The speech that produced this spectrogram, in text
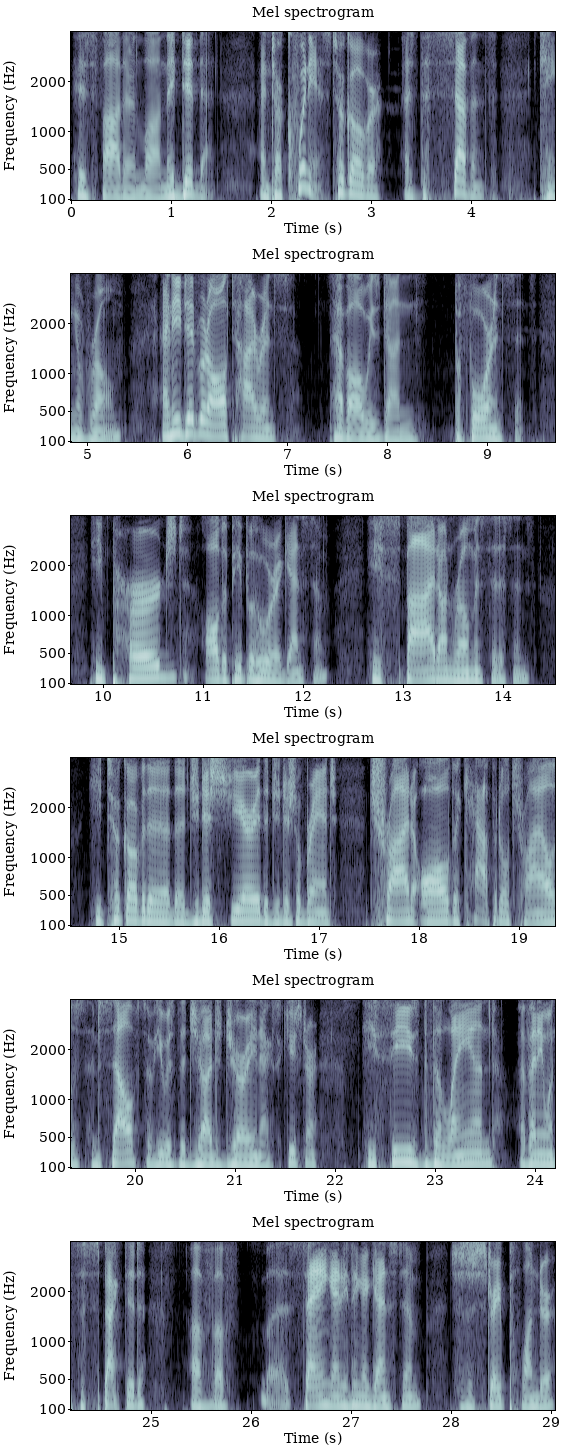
his father-in-law, and they did that. And Tarquinius took over as the seventh king of Rome. And he did what all tyrants have always done before and since. He purged all the people who were against him. He spied on Roman citizens. He took over the, the judiciary, the judicial branch, tried all the capital trials himself. So he was the judge, jury, and executioner. He seized the land of anyone suspected of, of uh, saying anything against him, just a straight plunder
